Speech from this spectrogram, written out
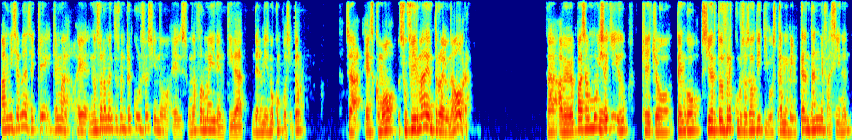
a mí se me hace que, que eh, no solamente es un recurso, sino es una forma de identidad del mismo compositor. O sea, es como su firma dentro de una obra. O sea, a mí me pasa muy Sí. seguido que yo tengo ciertos recursos auditivos que a mí me encantan, me fascinan.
